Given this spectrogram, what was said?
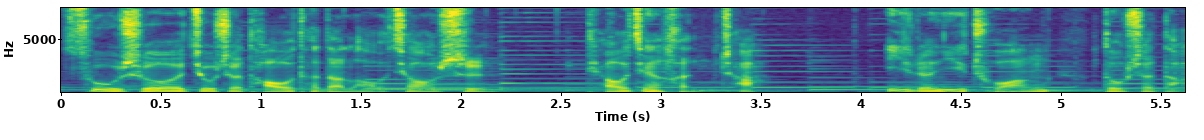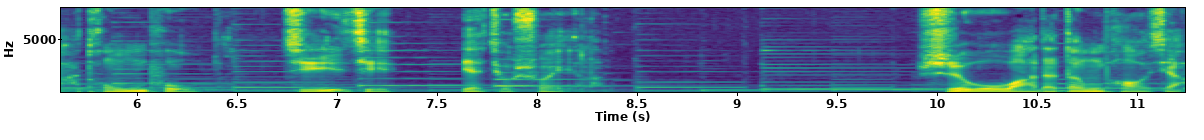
宿舍就是淘汰的老教室，条件很差，一人一床，都是打通铺，挤挤也就睡了。十五瓦的灯泡下，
